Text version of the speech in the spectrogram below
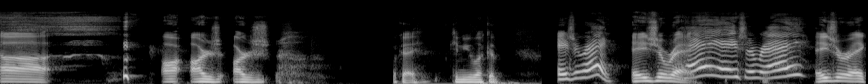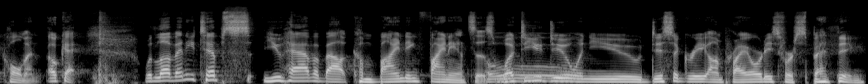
Uh, Ar- Arj, Arj, okay. Can you look at Asia Ray. Asia Ray? Hey, Asia Ray. Asia Ray Coleman. Okay. Would love any tips you have about combining finances. What do you do oh. when you disagree on priorities for spending?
